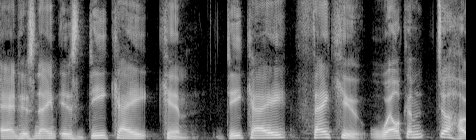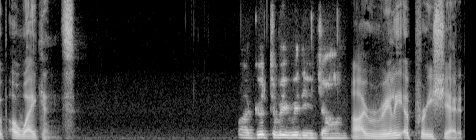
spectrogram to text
and his name is DK Kim. DK, thank you. Welcome to Hope Awakens. Uh, good to be with you, John. I really appreciate it.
